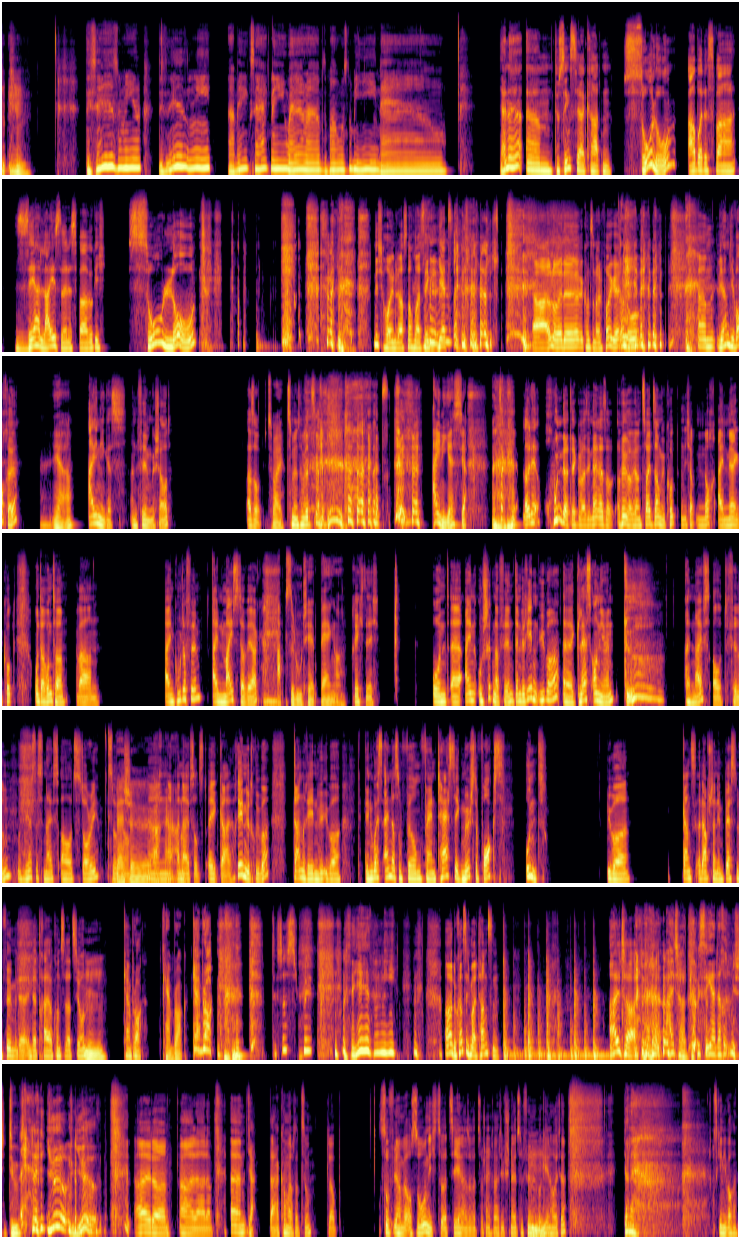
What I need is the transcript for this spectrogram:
This is real, this is me. I'm exactly where I'm supposed to be now. Janne, ähm, du singst ja gerade ein Solo, aber das war sehr leise. Das war wirklich so low. Nicht heulen, du darfst nochmal singen. Jetzt. ja, hallo Leute, willkommen zur neuen Folge. Hallo. ähm, wir haben die Woche Ja, einiges an Filmen geschaut. Also, zwei. zumindest haben wir zwei. Einiges, ja. Zack, Leute, hunderte quasi. Nein, also auf jeden Fall, wir haben zwei zusammen geguckt und ich habe noch einen mehr geguckt. Und darunter waren ein guter Film, ein Meisterwerk, Absolute Banger. richtig. Und äh, ein umstrittener Film, denn wir reden über äh, Glass Onion, ein Knives Out Film. Und wie heißt das? Knives Out Story? So genau. Special. Ja, ach, Ahnung. Knives Out Story. Egal, reden wir drüber. Dann reden wir über den Wes Anderson Film Fantastic Mr. Fox und über ganz mit Abstand den besten Film in der, in der Dreier-Konstellation, Mhm. Camp Rock. Camp Rock. Camp Rock! This is real. This is me. Ah, du kannst nicht mal tanzen. Alter! Alter, du bist eher der rhythmische Dude. yeah! Yeah! Alter, Alter, Alter. Ähm, ja, da kommen wir noch dazu. Ich glaube, so viel haben wir auch so nicht zu erzählen, also wird es wahrscheinlich relativ schnell zum Film Mhm. übergehen heute. Janne, was ging die Woche?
